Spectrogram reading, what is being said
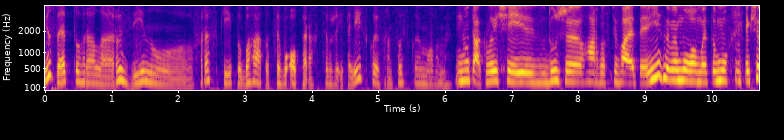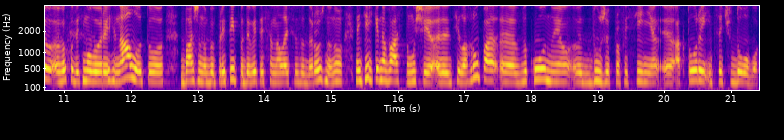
Мюзетту грала, Розіну, Фраскіто, багато. Це в операх, це вже італійською, французькою мовами. Ну так, ви ще й дуже гарно співаєте різними мовами. Тому, якщо виходить мова оригіналу, то бажано би прийти подивитися на Лесю Задорожну. Ну не тільки на вас, тому що е, ціла група виконує дуже професійні актори, і це чудово.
